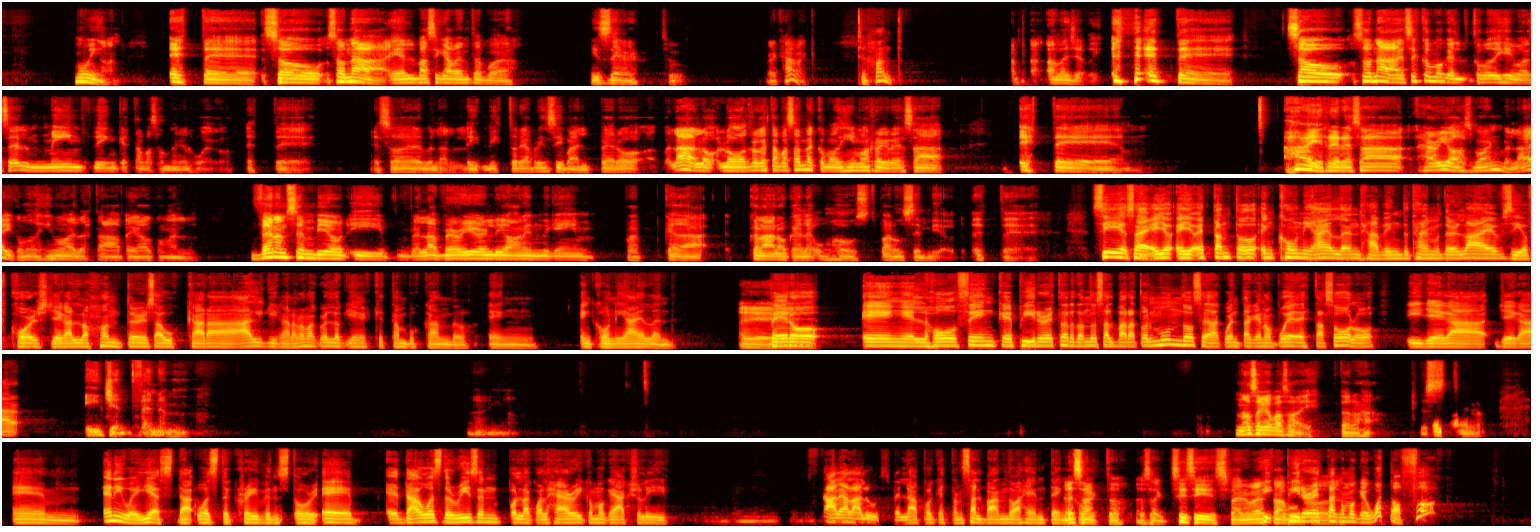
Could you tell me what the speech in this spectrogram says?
Moving on. Este, so, so nada, él básicamente, pues, he's there to wreak havoc. To hunt. Allegedly. este, so, so nada, ese es como que, como dijimos, ese es el main thing que está pasando en el juego. Este, Eso es la, la, historia principal. Pero Lo, lo, otro que está pasando es, como dijimos, regresa este. Ay, regresa Harry Osborn, ¿verdad? Y como dijimos, él estaba pegado con el Venom symbiote y, ¿verdad? Very early on in the game, pues queda claro que él es un host para un symbiote. Este, Sí, o sea, ellos, ellos están todos en Coney Island having the time of their lives y of course llegan los hunters a buscar a alguien. Ahora no me acuerdo quién es que están buscando en, en Coney Island. Eh, Pero en el whole thing que Peter está tratando de salvar a todo el mundo, se da cuenta que no puede, está solo y llega, llega Agent Venom. No sé qué pasó ahí, pero ajá. Um, anyway, yes, that was the Craven story. Eh, eh, that was the reason por la cual Harry como que actually sale a la luz, ¿verdad? Porque están salvando a gente. En exacto, exacto. Sí, sí, Spider-Man está Peter está como que, what the fuck?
